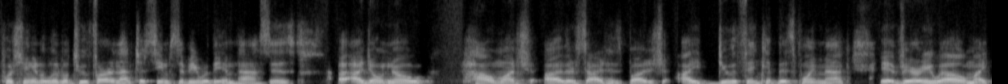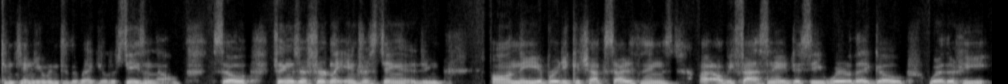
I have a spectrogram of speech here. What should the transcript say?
pushing it a little too far. And that just seems to be where the impasse is. I, I don't know how much either side has budged. I do think at this point, Mac, it very well might continue into the regular season, though. So things are certainly interesting on the Brady Tkachuk side of things. I'll be fascinated to see where they go, whether he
